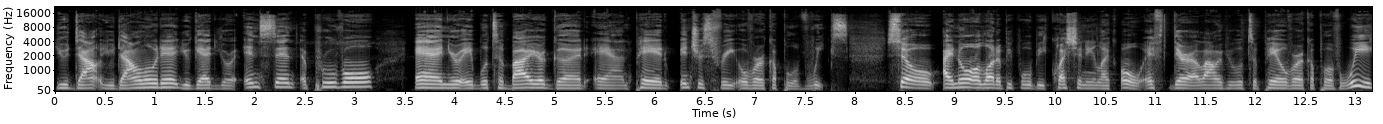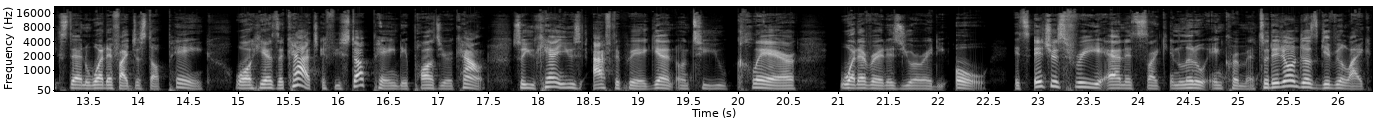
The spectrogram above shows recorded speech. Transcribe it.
you down you download it, you get your instant approval and you're able to buy your good and pay it interest free over a couple of weeks. So I know a lot of people will be questioning, like, oh, if they're allowing people to pay over a couple of weeks, then what if I just stop paying? Well, here's the catch. If you stop paying, they pause your account. So you can't use Afterpay again until you clear whatever it is you already owe. It's interest free and it's like in little increments. So they don't just give you like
